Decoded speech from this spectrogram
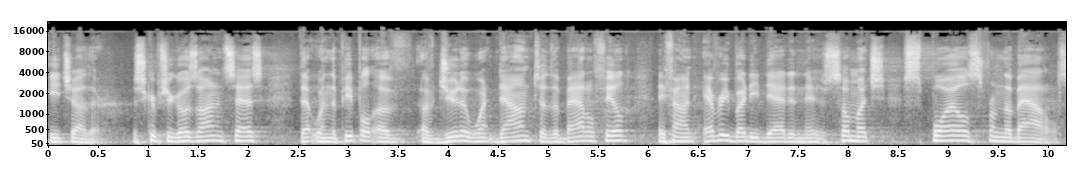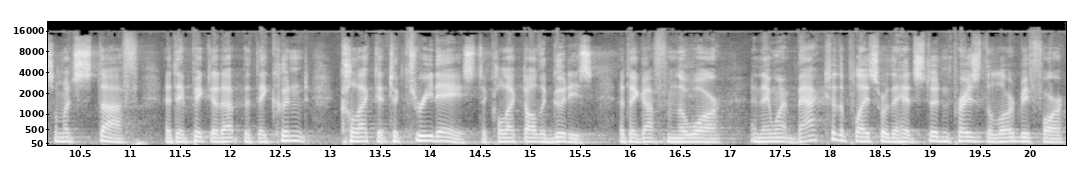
each other. The scripture goes on and says that when the people of, of Judah went down to the battlefield, they found everybody dead, and there's so much spoils from the battle, so much stuff that they picked it up that they couldn't collect. It took three days to collect all the goodies that they got from the war. And they went back to the place where they had stood and praised the Lord before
